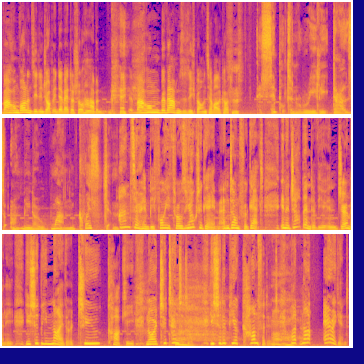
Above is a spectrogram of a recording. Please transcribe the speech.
Warum wollen Sie den Job in der Wettershow haben? Warum bewerben Sie sich bei uns, Herr Walcott? The simpleton really does only know one question. Answer him before he throws you out again. And don't forget, in a job interview in Germany, you should be neither too cocky nor too tentative. you should appear confident, but not arrogant.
